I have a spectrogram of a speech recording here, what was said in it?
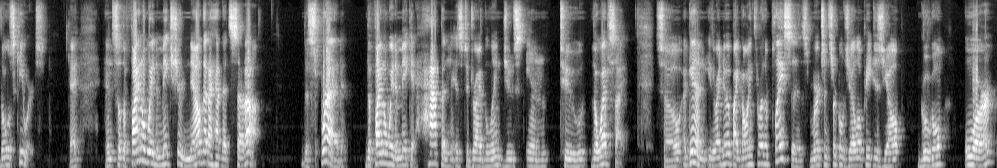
those keywords. Okay, and so the final way to make sure now that I have that set up, the spread, the final way to make it happen is to drive the link juice in to the website. So again, either I do it by going through other places, Merchant Circles, Yellow Pages, Yelp, Google, or,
